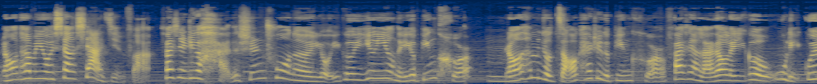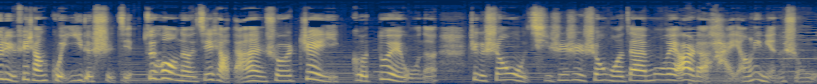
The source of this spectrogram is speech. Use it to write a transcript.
然后他们又向下进发，发现这个海的深处呢有一个硬硬的一个冰壳，嗯然后他们就凿开这个冰壳，发现来到了一个物理规律非常诡异的世界。最后呢，揭晓答案说，这一个队伍呢，这个生物其实是生活在木卫二的海洋里面的生物。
